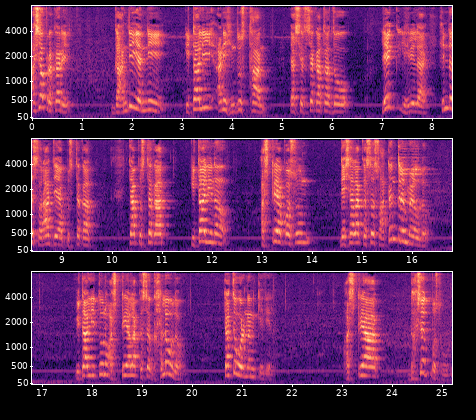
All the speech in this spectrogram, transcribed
अशा प्रकारे गांधी यांनी इटाली आणि हिंदुस्थान या शीर्षकाचा जो लेख लिहिलेला आहे हिंद स्वराज्य या पुस्तकात त्या पुस्तकात इटालीनं ऑस्ट्रियापासून देशाला कसं स्वातंत्र्य मिळवलं इटालीतून ऑस्ट्रियाला कसं घालवलं त्याचं वर्णन केलेलं. ऑस्ट्रियात दहशत पसरून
